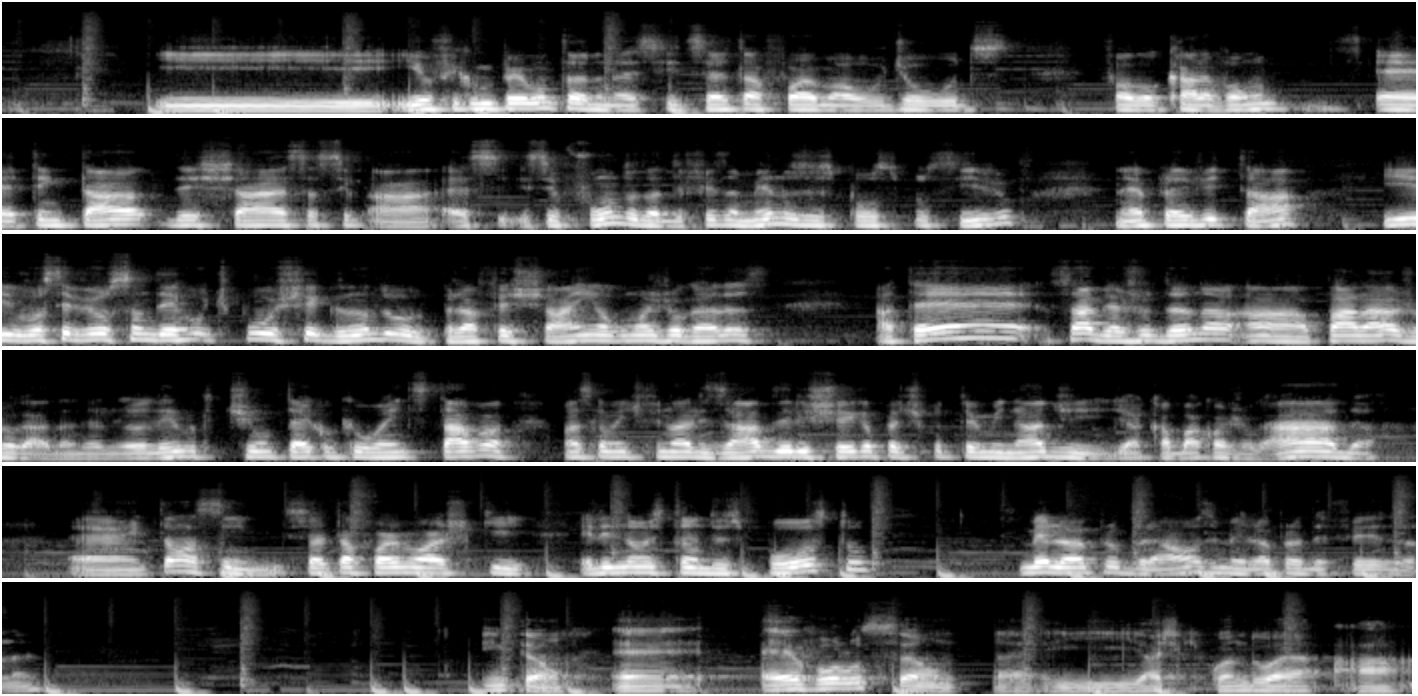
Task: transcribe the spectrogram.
E, e eu fico me perguntando, né, se de certa forma o Joe Woods falou, cara, vamos é, tentar deixar essa, a, esse, fundo da defesa menos exposto possível, né, para evitar. E você vê o Sandero tipo chegando para fechar em algumas jogadas até, sabe, ajudando a, a, parar a jogada. Né? Eu lembro que tinha um teco que o Wentz estava basicamente finalizado, ele chega para tipo terminar de, de, acabar com a jogada. É, então, assim, de certa forma, eu acho que ele não estando exposto, melhor para o Browns e melhor para a defesa, né? Então, é, é evolução, né? E acho que quando a, a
